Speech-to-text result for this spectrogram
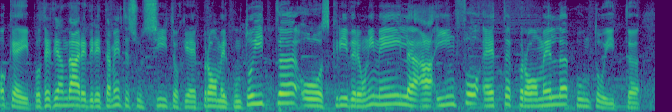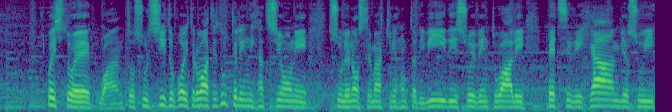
Ok, potete andare direttamente sul sito che è promel.it o scrivere un'email a info.promel.it questo è quanto. Sul sito poi trovate tutte le indicazioni sulle nostre macchine contadividi, su eventuali pezzi di ricambio, sui,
